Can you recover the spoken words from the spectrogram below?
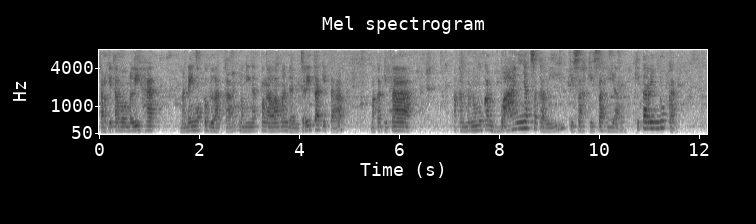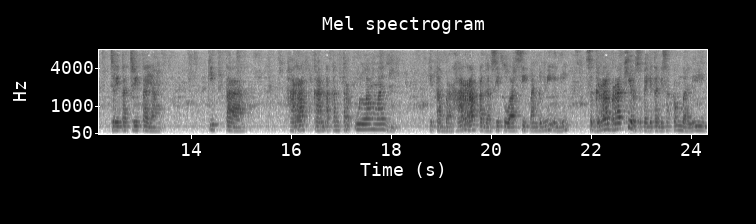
Kalau kita mau melihat, menengok ke belakang, mengingat pengalaman dan cerita kita, maka kita akan menemukan banyak sekali kisah-kisah yang kita rindukan. Cerita-cerita yang kita harapkan akan terulang lagi kita berharap agar situasi pandemi ini segera berakhir supaya kita bisa kembali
